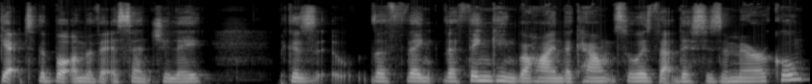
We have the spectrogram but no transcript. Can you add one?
get to the bottom of it essentially. Because the thing the thinking behind the council is that this is a miracle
